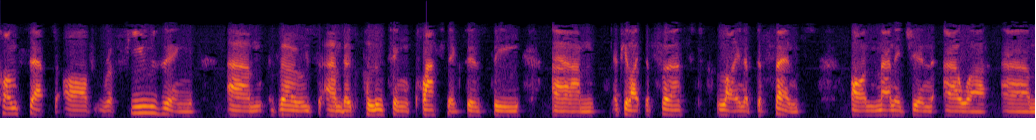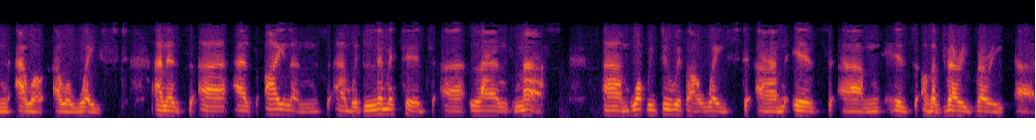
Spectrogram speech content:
concept of refusing um, those um, those polluting plastics is the, if you like, the first line of defense on managing our our our waste and as uh, as islands and with limited uh, land mass, um, what we do with our waste um, is um, is of a very very uh,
